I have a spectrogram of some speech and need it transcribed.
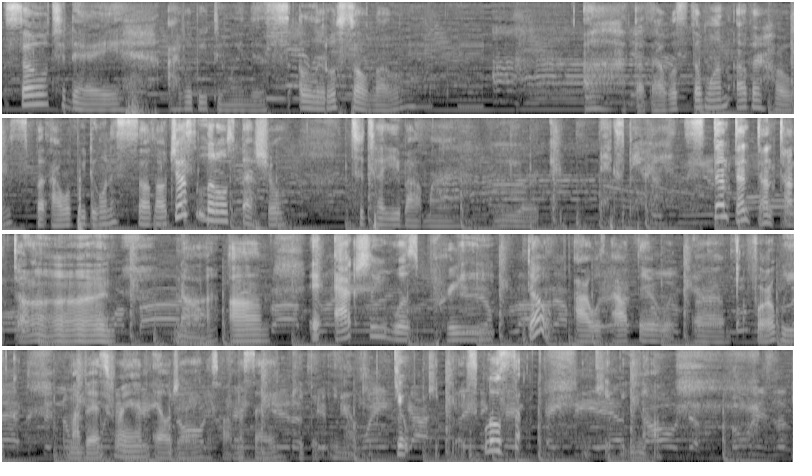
So today I will be doing this a little solo. Uh, I thought that was the one other host, but I will be doing it solo, just a little special to tell you about my New York experience. Dun dun dun dun dun. Nah, um, it actually was pretty dope. I was out there with, um, for a week with my best friend LJ. That's all I'm gonna say. Keep it, you know, keep it cute, keep it exclusive, keep you know,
